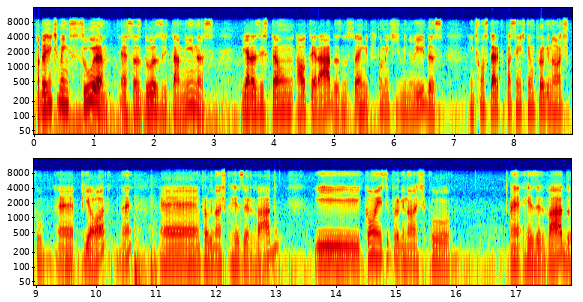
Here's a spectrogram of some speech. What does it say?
Quando a gente mensura essas duas vitaminas e elas estão alteradas no sangue, principalmente diminuídas, a gente considera que o paciente tem um prognóstico é, pior, né? É, um prognóstico reservado. E com esse prognóstico é, reservado,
